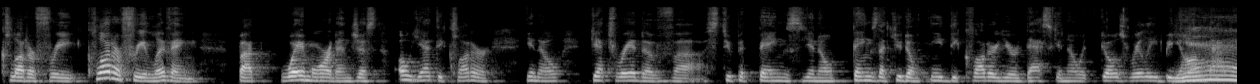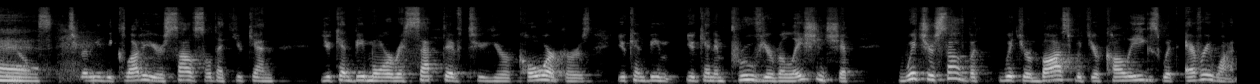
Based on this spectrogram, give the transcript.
clutter free clutter free living but way more than just oh yeah declutter you know get rid of uh, stupid things you know things that you don't need declutter your desk you know it goes really beyond yes. that you know? it's really declutter yourself so that you can you can be more receptive to your coworkers you can be you can improve your relationship with yourself but with your boss with your colleagues with everyone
